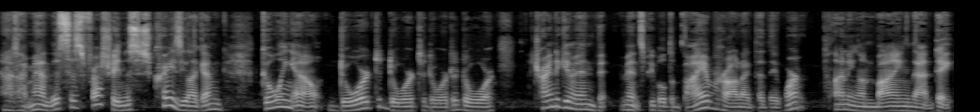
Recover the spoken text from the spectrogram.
And I was like, man, this is frustrating. This is crazy. Like I'm going out door to door to door to door, trying to convince people to buy a product that they weren't planning on buying that day.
